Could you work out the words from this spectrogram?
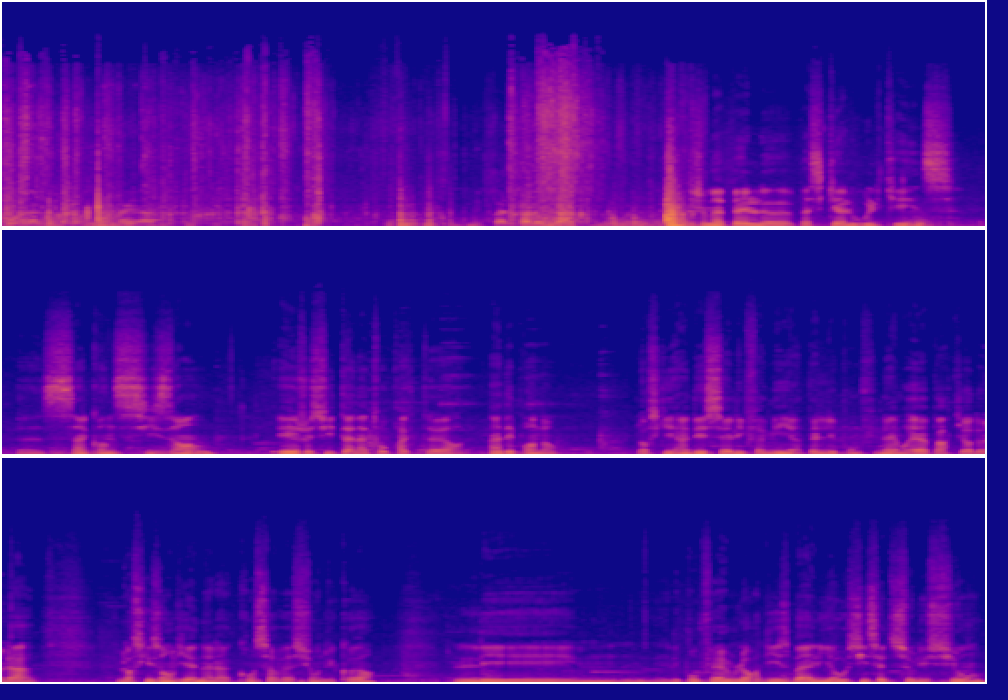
Voilà, comme Je m'appelle euh, Pascal Wilkins, euh, 56 ans, et je suis thanatopracteur indépendant. Lorsqu'il y a un décès, les familles appellent les pompes funèbres, et à partir de là, lorsqu'ils en viennent à la conservation du corps, les, les pompes funèbres leur disent bah, il y a aussi cette solution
